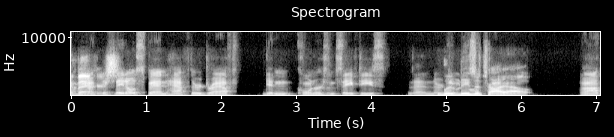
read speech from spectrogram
I mean, linebackers. if they don't spend half their draft getting corners and safeties, then they're Luke needs to awesome. try out. Huh?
